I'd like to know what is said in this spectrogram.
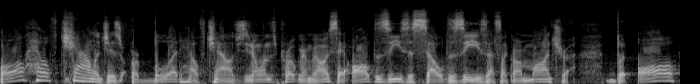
All health challenges are blood health challenges. You know, on this program, we always say all disease is cell disease. That's like our mantra. But all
